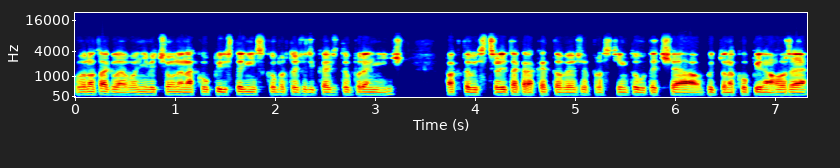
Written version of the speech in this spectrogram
ono takhle, oni většinou nenakoupí, když to je nízko, protože říkají, že to bude níž, pak to vystřelí tak raketově, že prostě jim to uteče a buď to nakoupí nahoře,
